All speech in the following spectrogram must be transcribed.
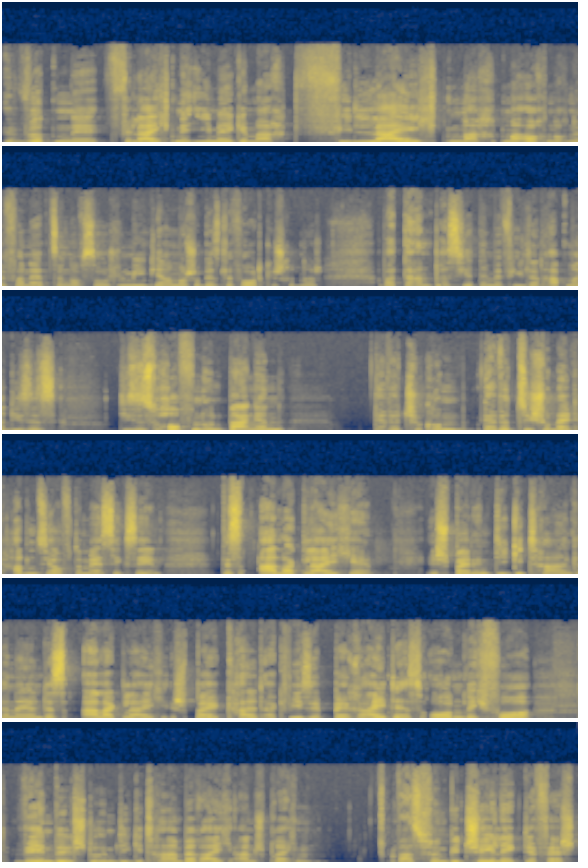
wird eine, vielleicht eine E-Mail gemacht, vielleicht macht man auch noch eine Vernetzung auf Social Media, wenn man schon ein bisschen fortgeschritten ist. Aber dann passiert nicht mehr viel. Dann hat man dieses, dieses Hoffen und Bangen, der wird schon kommen, der wird sich schon melden, hat uns ja auf der Messe gesehen. Das Allergleiche ist bei den digitalen Kanälen, das Allergleiche ist bei Kaltakquise. Bereite es ordentlich vor. Wen willst du im digitalen Bereich ansprechen? Was für ein Budget legt ihr fest?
